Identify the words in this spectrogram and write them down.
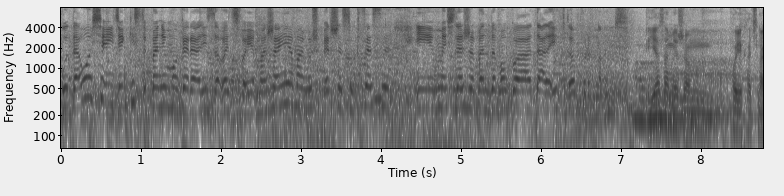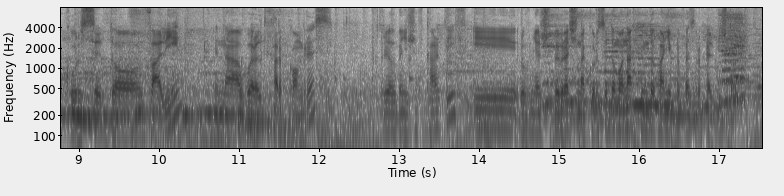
udało się i dzięki stypendium mogę realizować swoje marzenia. Mam już pierwsze sukcesy i myślę, że będę mogła dalej w to brnąć. Ja zamierzam pojechać na kursy do Walii na World Harp Congress, który odbędzie się w Cardiff i również wybrać się na kursy do Monachium do pani profesor Helgi Sztor.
